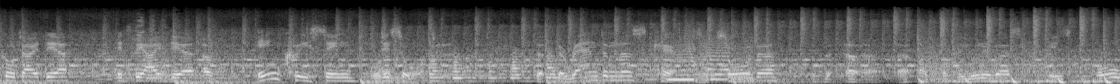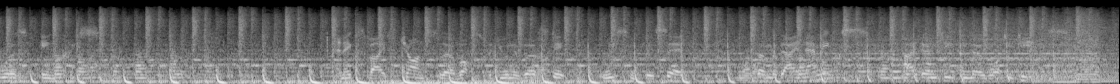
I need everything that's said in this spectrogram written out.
Difficult idea. It's the idea of increasing disorder. That the randomness, chaos, disorder of the, uh, uh, of, the universe is always increasing. An ex-vice chancellor of Oxford University recently said, thermodynamics, I don't even know what it is.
